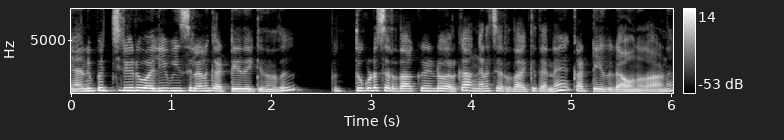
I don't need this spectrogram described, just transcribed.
ഞാനിപ്പോൾ ഇച്ചിരി ഒരു വലിയ പീസിലാണ് കട്ട് ചെയ്തേക്കുന്നത്. ഇത്തുകൂടെ ചെറുതാക്കേണ്ടവർക്ക് അങ്ങനെ ചെറുതാക്കി തന്നെ കട്ട് ചെയ്തിടാവുന്നതാണ്.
